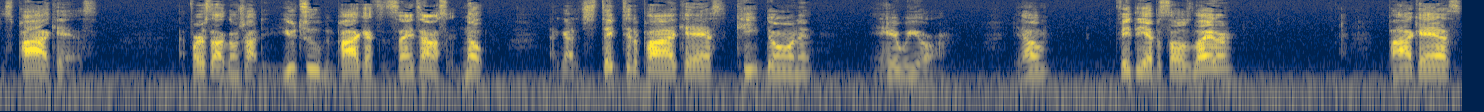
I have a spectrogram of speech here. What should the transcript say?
It's podcast. At first, I was going to try to do YouTube and podcast at the same time. I said, no. I got to stick to the podcast, keep doing it, and here we are. You know, 50 episodes later, podcast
